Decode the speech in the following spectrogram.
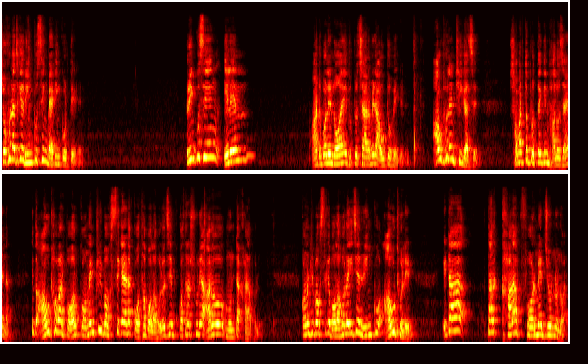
যখন আজকে রিঙ্কু সিং ব্যাটিং করতে এলেন রিঙ্কু সিং, এলেন, আট বলে নয়, দুটো চার মেরে আউটও হয়ে গেলেন। আউট হলেন ঠিক আছে, সবার তো প্রত্যেকদিন ভালো যায় না। কিন্তু আউট হওয়ার পর কমেন্ট্রি বক্স থেকে একটা কথা বলা হলো, যে কথাটা শুনে আরও মনটা খারাপ হলো। কমেন্ট্রি বক্স থেকে বলা হলো এই যে রিঙ্কু আউট হলেন, এটা তার খারাপ ফর্মের জন্য নয়।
